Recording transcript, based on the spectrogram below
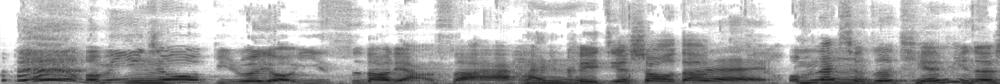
我们一周比如有一次到两次啊还是可以接受的。对，我们在选择甜品的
